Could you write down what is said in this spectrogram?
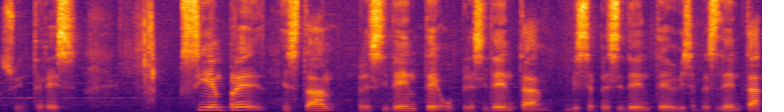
su interés. Siempre están presidente o presidenta, vicepresidente, vicepresidenta.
